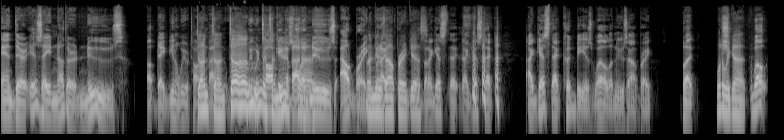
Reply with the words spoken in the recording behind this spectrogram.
and there is another news update. You know, we were talking Dun, about dun, dun. we were talking news about flash. a news outbreak. A news I- outbreak, yes. But I guess I guess that I guess that could be as well a news outbreak. But what do we got? well,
